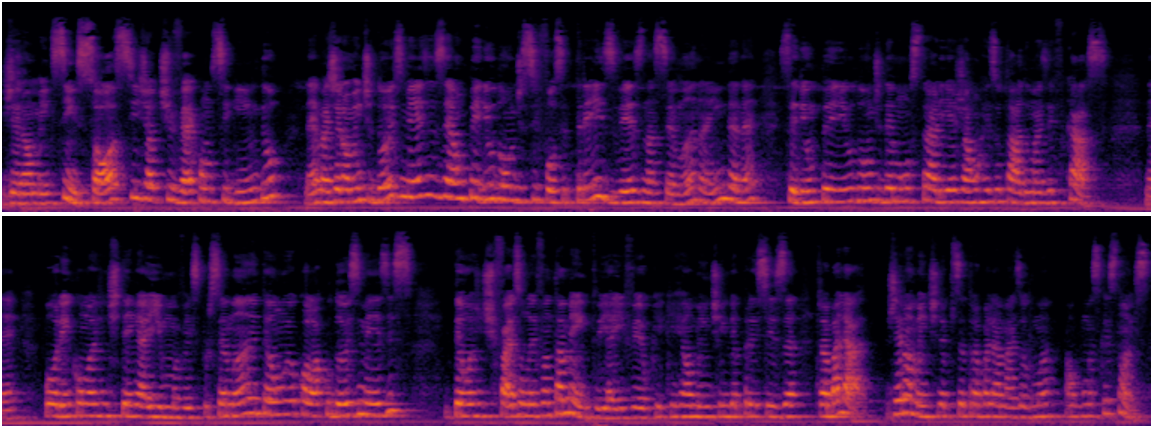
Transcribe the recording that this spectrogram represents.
Geralmente sim, só se já tiver conseguindo, né? Mas geralmente dois meses é um período onde se fosse três vezes na semana ainda, né? Seria um período onde demonstraria já um resultado mais eficaz, né? Porém, como a gente tem aí uma vez por semana, então eu coloco dois meses, então a gente faz um levantamento e aí vê o que, que realmente ainda precisa trabalhar. Geralmente ainda precisa trabalhar mais alguma, algumas questões,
